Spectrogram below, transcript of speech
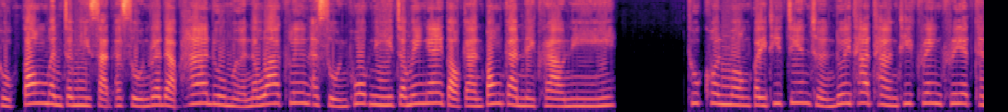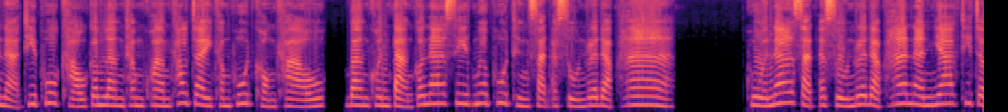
ถูกต้องมันจะมีสัตว์อสูรระดับห้าดูเหมือนนะว่าคลื่นอสูรพวกนี้จะไม่ง่ายต่อการป้องกันในคราวนี้ ทุกคนมองไปที่เจี้ยนเฉินด้วยท่าทางที่เคร่งเครียดขณะที่พวกเขากำลังทำความเข้าใจคำพูดของเขา บางคนต่างก็หน้าซีดเมื่อพูดถึงสัตว์อสูรระดับห้าหัวหน้าสัตว์อสูรระดับห้านั้นยากที่จะ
